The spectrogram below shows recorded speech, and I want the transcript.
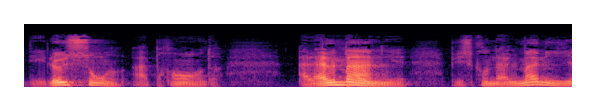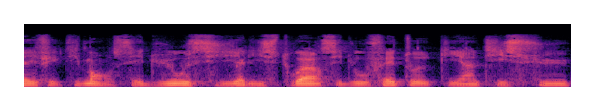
des leçons à prendre à l'Allemagne, puisqu'en Allemagne, il y a effectivement, c'est dû aussi à l'histoire, c'est dû au fait qu'il y a un tissu,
